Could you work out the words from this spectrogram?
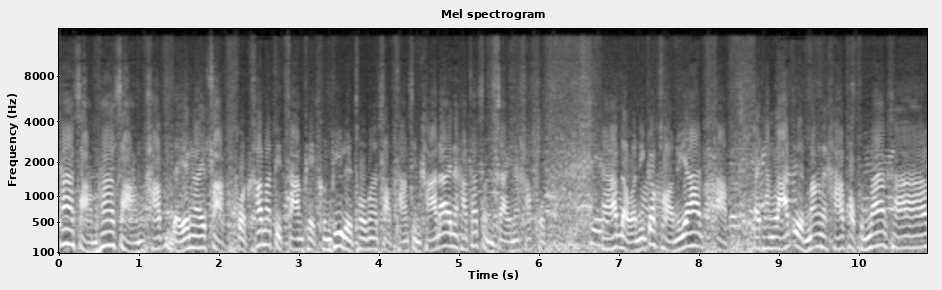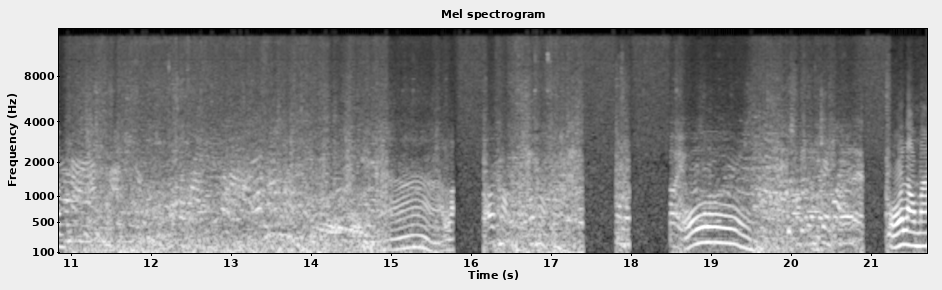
111 5353 ครับ เดี๋ยวยังไงฝากกดเข้ามาติดตามเพจคุณพี่หรือโทรมาสอบถามสินค้าได้นะครับ ถ้าสนใจนะครับผมครับเดี๋ยววันนี้ก็ขออนุญาตอะไปทางร้านอื่นบ้างนะครับ ขอบคุณมากครับอ่า เอาถังเอาถัง โอ้ โอ้ เรามา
